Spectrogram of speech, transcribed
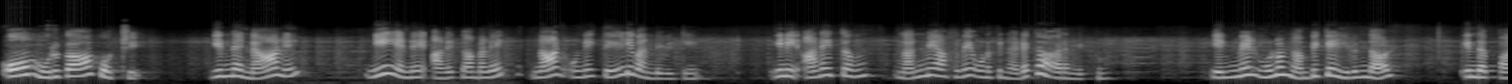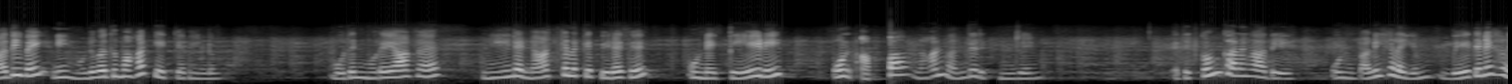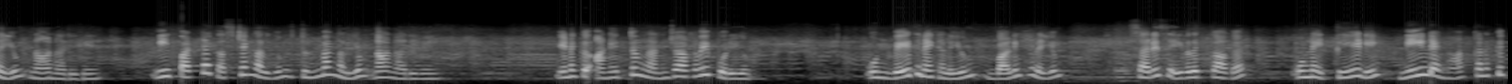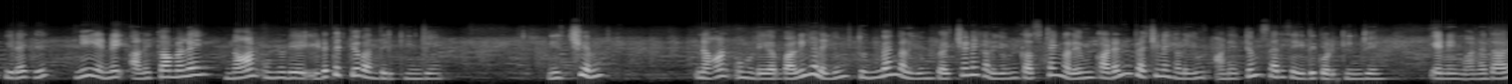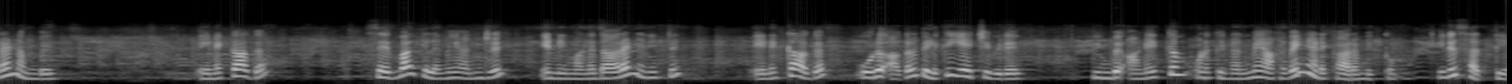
ஓம் முருகா போற்றி. இந்த நாளில் நீ என்னை அழைக்காமலே நான் உன்னை தேடி வந்துவிட்டேன். இனி அனைத்தும் நன்மையாகவே உனக்கு நடக்க ஆரம்பிக்கும். என்மேல் முழு நம்பிக்கை இருந்தால் இந்த பதிவை நீ முழுவதுமாக கேட்க வேண்டும். முதன் முறையாக நீண்ட நாட்களுக்கு பிறகு உன்னை தேடி உன் அப்பா நான் வந்திருக்கின்றேன். எதற்கும் கலங்காதே. உன் வழிகளையும் வேதனைகளையும் நான் அறிவேன். நீ பட்ட கஷ்டங்களையும் துன்பங்களையும் நான் அறிவேன். எனக்கு அனைத்தும் நன்றாகவே புரியும். உன் வேதனைகளையும் வழிகளையும் சரி செய்வதற்காக உன்னை தேடி நீண்ட நாட்களுக்கு பிறகு நீ என்னை அழைக்காமலே நான் உன்னுடைய இடத்திற்கு வந்திருக்கின்றேன். நிச்சயம் நான் உன்னுடைய வழிகளையும் துன்பங்களையும் பிரச்சனைகளையும் கஷ்டங்களையும் கடன் பிரச்சனைகளையும் அனைத்தும் சரி செய்து கொடுக்கின்றேன். என்னை மனதார நம்பு. எனக்காக செவ்வாய்க்கிழமை அன்று என்னை மனதார நினைத்து எனக்காக ஒரு அகல் விளக்கு ஏற்றிவிடு. பின்பு அனைத்தும் உனக்கு நன்மையாகவே நடக்க ஆரம்பிக்கும். இது சத்தியம்.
